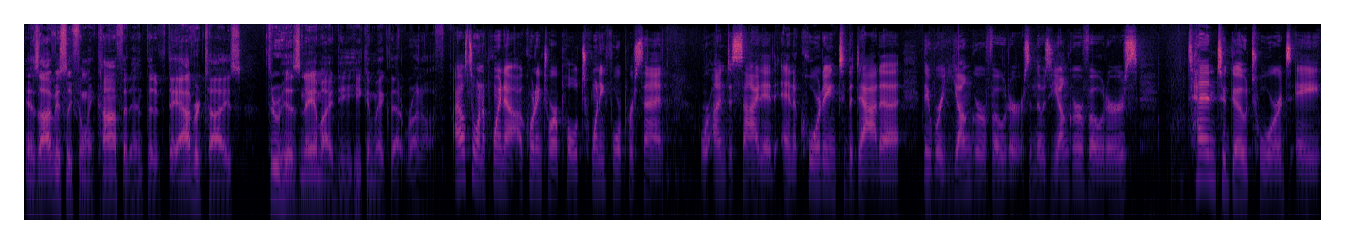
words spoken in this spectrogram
and is obviously feeling confident that if they advertise through his name ID, he can make that runoff. I also want to point out, according to our poll, 24 percent were undecided. And according to the data, they were younger voters. And those younger voters tend to go towards a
